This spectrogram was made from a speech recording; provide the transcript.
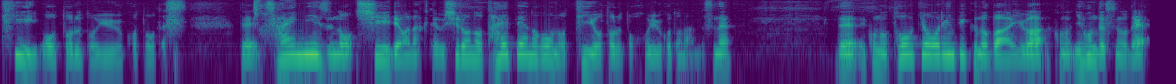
T を取るということです。で、チャイニーズの C ではなくて、後ろの台北の方の T を取るということなんですね。で、この東京オリンピックの場合は、この日本ですので、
